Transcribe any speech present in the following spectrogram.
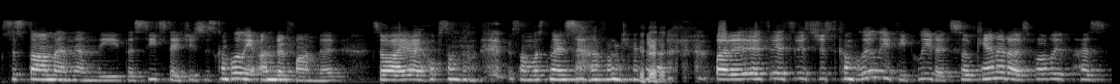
system and, and the, the seed stage is just completely underfunded. So I, I hope some some listeners from Canada, but it, it's it's it's just completely depleted. So Canada is probably has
